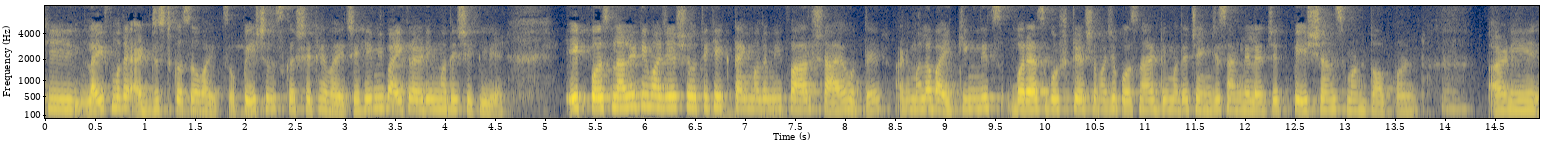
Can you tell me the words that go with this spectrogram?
की लाईफमध्ये ॲडजस्ट कसं व्हायचं पेशन्स कसे ठेवायचे हे मी बाईक रायडिंगमध्ये शिकली आहे. एक पर्सनॅलिटी माझी अशी होती की एक टाईममध्ये मी फार शाय होते आणि मला बाईकिंगनीच बऱ्याच गोष्टी अशा माझ्या पर्सनॅलिटीमध्ये चेंजेस आणलेले आहेत जे पेशन्स म्हणतो आपण. आणि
